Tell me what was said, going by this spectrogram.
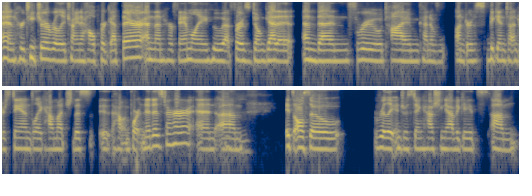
and her teacher really trying to help her get there and then her family who at first don't get it and then through time kind of under begin to understand like how much this is, how important it is to her and um, mm-hmm. it's also really interesting how she navigates um,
